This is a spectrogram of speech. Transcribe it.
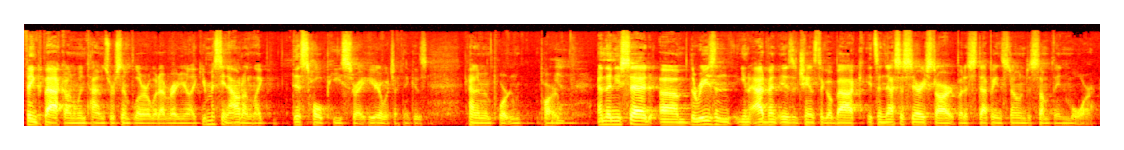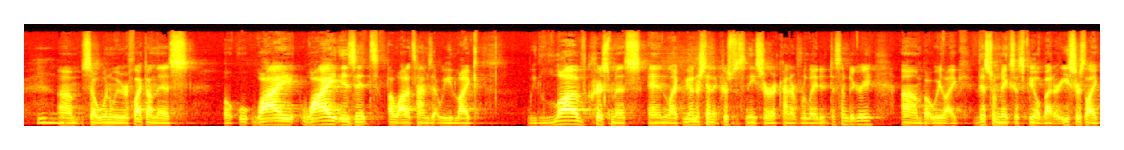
think back on when times were simpler or whatever, and you're like, you're missing out on like this whole piece right here, which I think is kind of an important part. Yeah. And then you said um, the reason you know Advent is a chance to go back. It's a necessary start, but a stepping stone to something more. Um, so when we reflect on this, why why is it a lot of times that we like we love Christmas and like we understand that Christmas and Easter are kind of related to some degree, um, but we like this one makes us feel better. Easter's like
